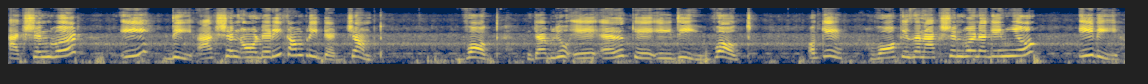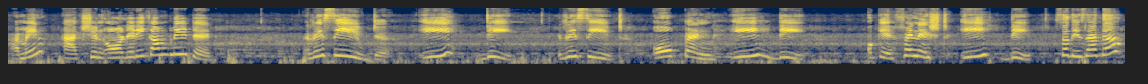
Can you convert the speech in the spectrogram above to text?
action word. Ed action already completed. Jumped. Walked. W a l k e d. Walked. Okay. Walk is an action word again here. Ed i mean action already completed. Received. Ed received. Opened. Ed okay. Finished. Ed so these are the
